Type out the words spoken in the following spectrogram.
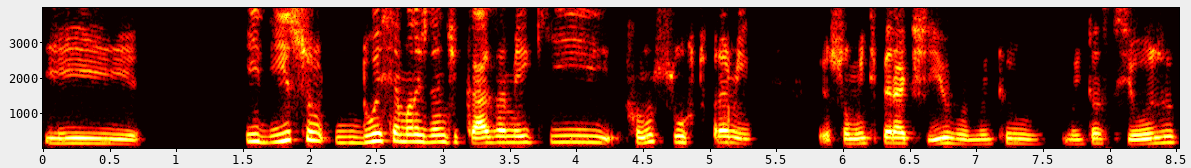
E, e isso, duas semanas dentro de casa, meio que foi um surto para mim. Eu sou muito hiperativo, muito, muito ansioso.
